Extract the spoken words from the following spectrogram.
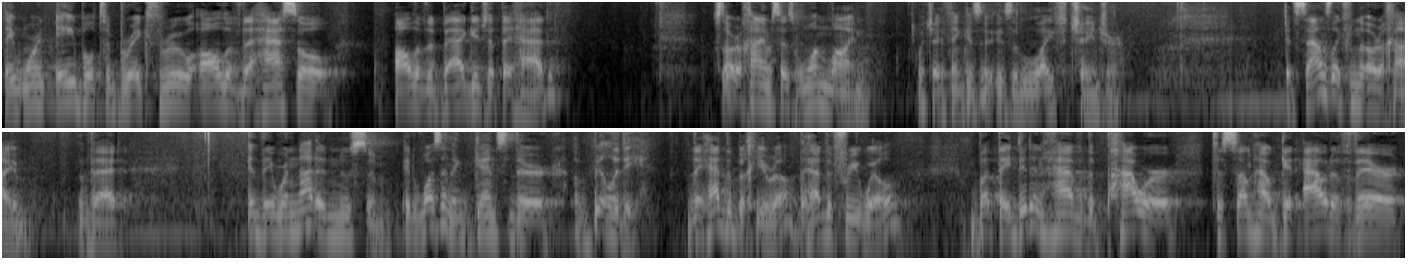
they weren't able to break through all of the hassle, all of the baggage that they had? So Ohr HaChaim says one line, which I think is a, is a life changer. It sounds like from the Ohr HaChaim that they were not a nusim. It wasn't against their ability. They had the bechira, they had the free will, but they didn't have the power to somehow get out of their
